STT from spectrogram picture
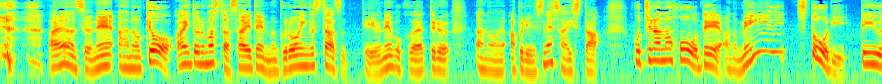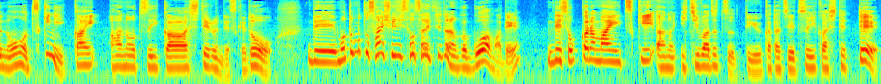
あれなんですよね。あの、今日、アイドルマスターサイド M グローイングスターズっていうね、僕がやってる、あの、アプリですね、サイスター。こちらの方で、あの、メインストーリーっていうのを月に1回、あの、追加してるんですけど、で、もともと最初実装されてたのが5話まで。で、そこから毎月、あの、1話ずつっていう形で追加してって、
